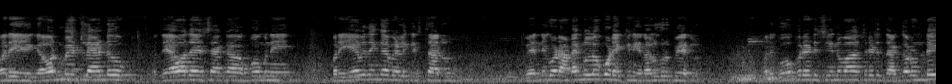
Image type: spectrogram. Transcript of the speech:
మరి గవర్నమెంట్ ల్యాండ్ దేవాదాయ శాఖ భూమిని మరి ఏ విధంగా వీళ్ళకి ఇస్తారు? ఇవన్నీ కూడా అడంగుల్లో కూడా ఎక్కినాయి నలుగురు పేర్లు. మరి గోపిరెడ్డి శ్రీనివాసరెడ్డి దగ్గరుండి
